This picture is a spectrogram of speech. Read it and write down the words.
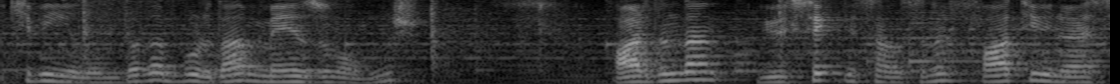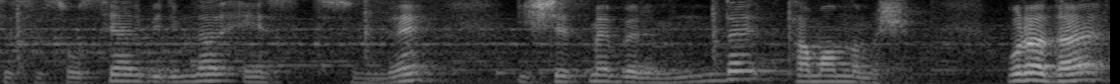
2000 yılında da buradan mezun olmuş. Ardından yüksek lisansını Fatih Üniversitesi Sosyal Bilimler Enstitüsü'nde işletme bölümünde tamamlamış. Burada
